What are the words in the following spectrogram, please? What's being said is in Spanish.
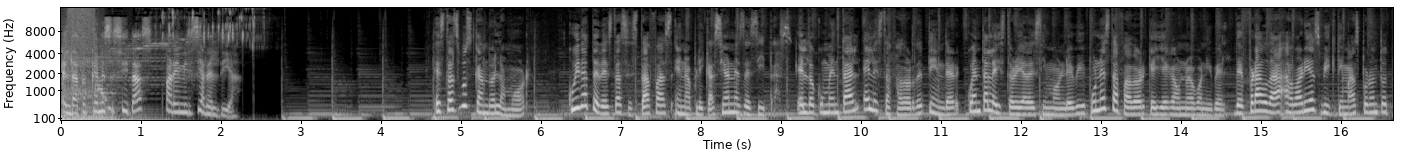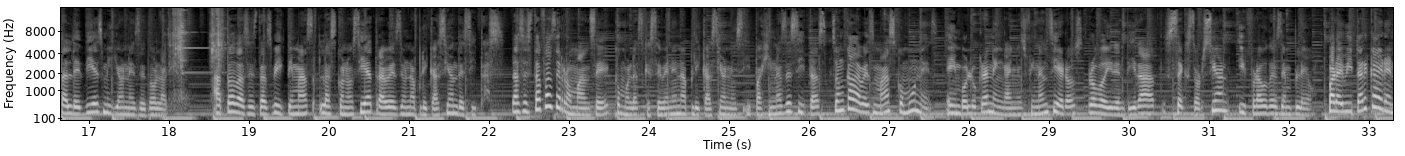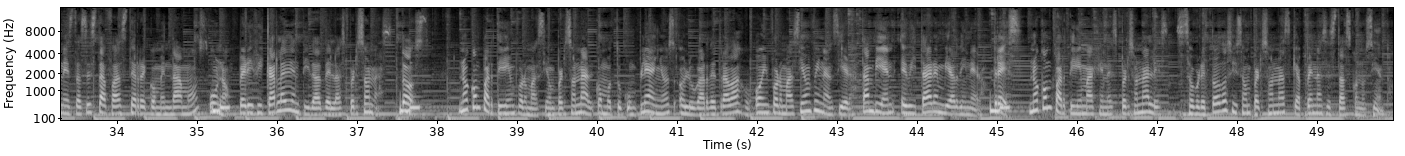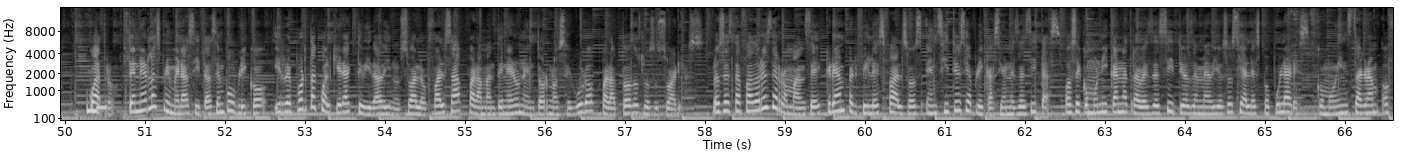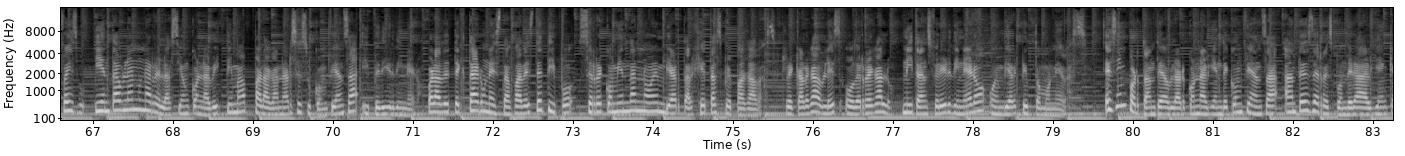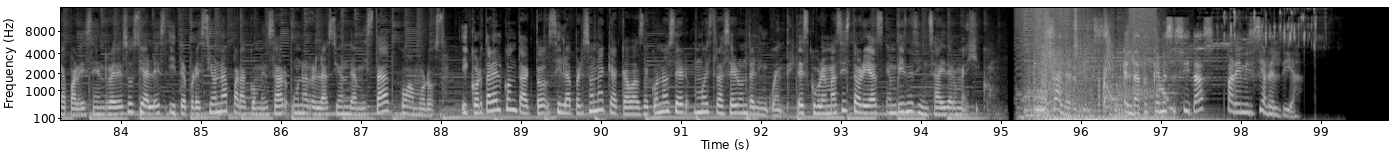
El dato que necesitas para iniciar el día. ¿Estás buscando el amor? Cuídate de estas estafas en aplicaciones de citas. El documental El estafador de Tinder cuenta la historia de Simón Levy, un estafador que llega a un nuevo nivel. Defrauda a varias víctimas por un total de 10 millones de dólares. A todas estas víctimas las conocí a través de una aplicación de citas. Las estafas de romance, como las que se ven en aplicaciones y páginas de citas, son cada vez más comunes e involucran engaños financieros, robo de identidad, sextorsión y fraudes de empleo. Para evitar caer en estas estafas te recomendamos 1. Verificar la identidad de las personas. 2 no compartir información personal como tu cumpleaños o lugar de trabajo o información financiera. También evitar enviar dinero. 3. No compartir imágenes personales, sobre todo si son personas que apenas estás conociendo. 4. Tener las primeras citas en público y reporta cualquier actividad inusual o falsa para mantener un entorno seguro para todos los usuarios. Los estafadores de romance crean perfiles falsos en sitios y aplicaciones de citas o se comunican a través de sitios de medios sociales populares como Instagram o Facebook y entablan una relación con la víctima para ganarse su confianza y pedir dinero. Para detectar una estafa de este tipo, se recomienda no enviar tarjetas prepagadas, recargables o de regalo, ni transferir dinero o enviar criptomonedas. Es importante hablar con alguien de confianza antes de responder a alguien que aparece en redes sociales y te presiona para comenzar una relación de amistad o amorosa. Y cortar el contacto si la persona que acabas de conocer muestra ser un delincuente. Descubre más historias en Business Insider México. Insider el dato que necesitas para iniciar el día.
